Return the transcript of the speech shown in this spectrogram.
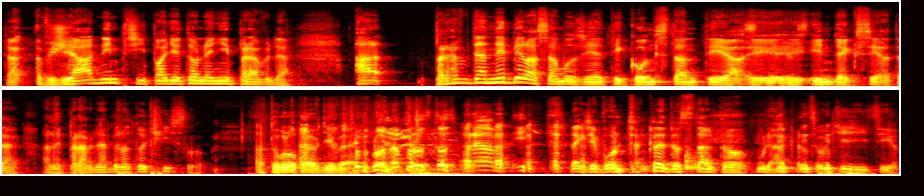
tak v žádném případě to není pravda. A pravda nebyla samozřejmě ty konstanty a indexy a tak, ale pravda bylo to číslo. A to bylo pravdivé. to bylo naprosto správný. Takže on takhle dostal toho chudáka soutěžícího.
